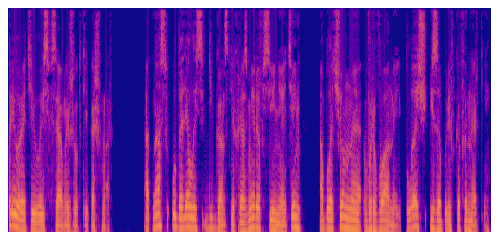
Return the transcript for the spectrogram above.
превратилось в самый жуткий кошмар. От нас удалялась гигантских размеров синяя тень, облаченная в рваный плащ из обрывков энергии.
